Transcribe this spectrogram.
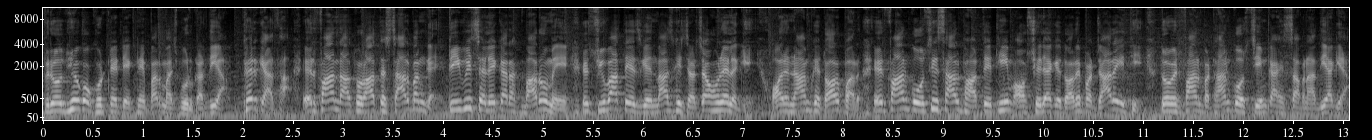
विरोधियों को घुटने टेकने पर मजबूर कर दिया। फिर क्या था? इरफान रातों रात स्टार बन गए। टीवी से लेकर अखबारों में इस युवा तेज गेंदबाज की चर्चा होने लगी और इनाम के तौर पर इरफान को उसी साल भारतीय टीम ऑस्ट्रेलिया के दौरे पर जा रही थी तो इरफान पठान को उस टीम का हिस्सा बना दिया गया।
